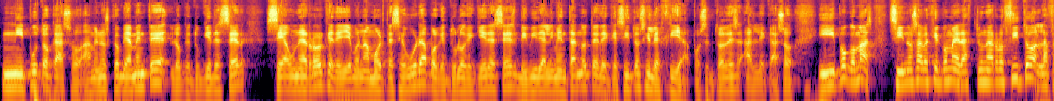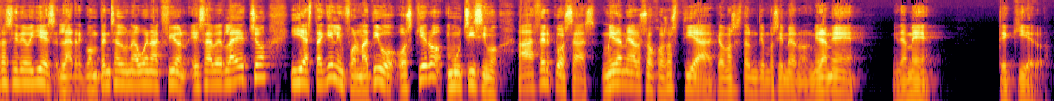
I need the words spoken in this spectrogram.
ni puto caso. A menos que obviamente lo que tú quieres ser sea un error que te lleve a una muerte segura porque tú lo que quieres es vivir alimentándote de quesitos y lejía. Pues entonces hazle caso. Y poco más. Si no sabes qué comer, hazte un arrocito. La frase de hoy es, la recompensa de una buena acción es haberla hecho. Y hasta aquí el informativo. Os quiero muchísimo a hacer cosas. Mírame a los ojos, hostia, que vamos a estar un tiempo sin vernos. Mírame, mírame. Te quiero.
